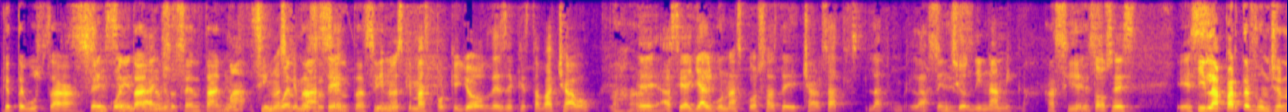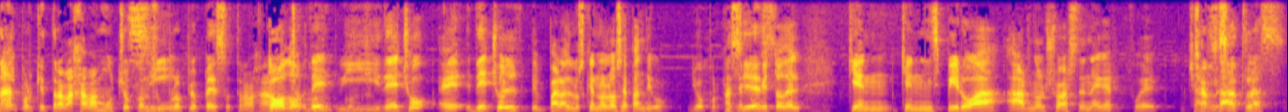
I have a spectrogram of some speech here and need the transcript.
¿qué te gusta? 50 años, 60 años. Si no es que 50, más, ¿eh? 60, Si no es que más, porque yo desde que estaba chavo eh, hacía ya algunas cosas de Charles Atlas, la, la tensión dinámica. Así es. Entonces, es Y la parte funcional, porque trabajaba mucho con Sí. su propio peso, trabajaba todo. mucho con- de- con y su- de hecho, eh, de hecho él, eh, para los que no lo sepan, digo, yo porque Así sé es. poquito de él, quien, quien inspiró a Arnold Schwarzenegger fue Charles, Charles Atlas. Atlas.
